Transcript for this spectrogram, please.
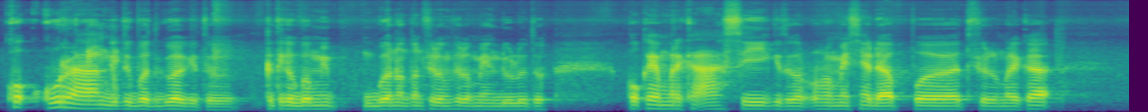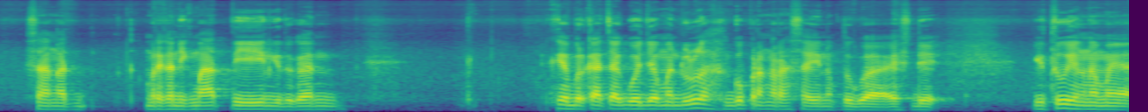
kok kurang gitu buat gua gitu. Ketika gua mi- gua nonton film-film yang dulu tuh kok kayak mereka asik gitu romance-nya dapet film mereka sangat mereka nikmatin gitu kan. Kayak berkaca gua zaman dulu lah gue pernah ngerasain waktu gua SD itu yang namanya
